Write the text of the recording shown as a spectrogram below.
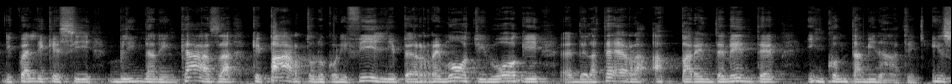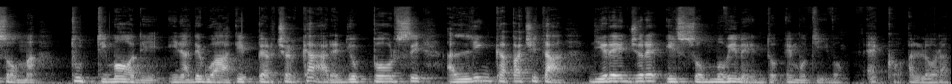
di quelli che si blindano in casa, che partono con i figli per remoti luoghi eh, della terra apparentemente incontaminati. Insomma, tutti modi inadeguati per cercare di opporsi all'incapacità di reggere il sommovimento emotivo. Ecco allora,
